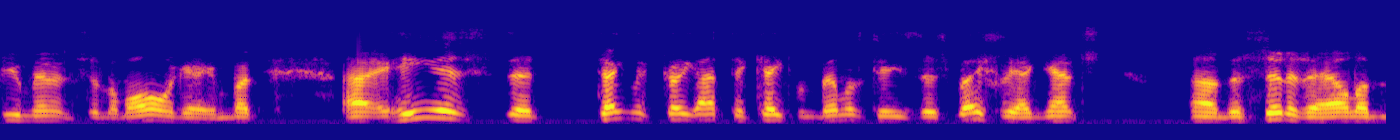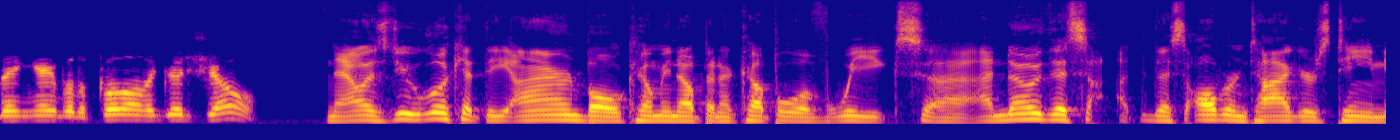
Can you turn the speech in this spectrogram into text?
few minutes of the ball game. But uh, he is the, technically got the capabilities, especially against uh, the Citadel of being able to put on a good show. Now, as you look at the Iron Bowl coming up in a couple of weeks, uh, I know this this Auburn Tigers team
